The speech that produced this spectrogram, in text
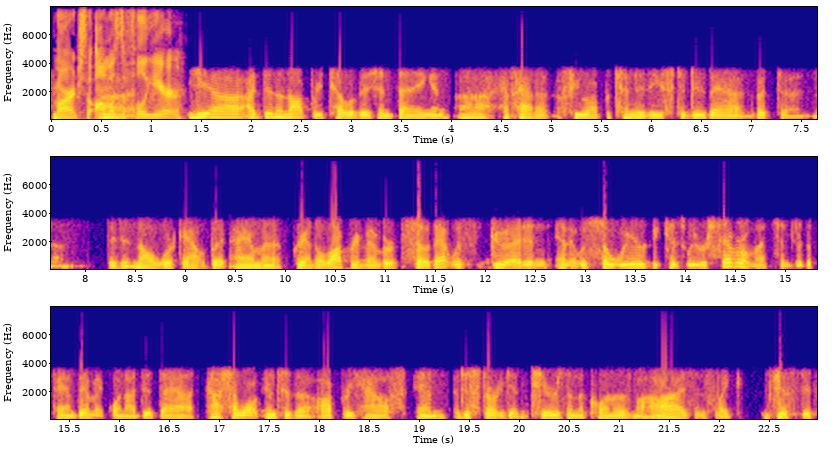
March, so almost a Uh, full year. Yeah, I did an Opry television thing and uh, have had a, a few opportunities to do that, but uh, they didn't all work out. But I am a Grand Ole Opry member, so that was good. And and it was so weird because we were several months into the pandemic when I did that. Gosh, I walked into the Opry house and I just started getting tears in the corner of my eyes. It's like just it's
